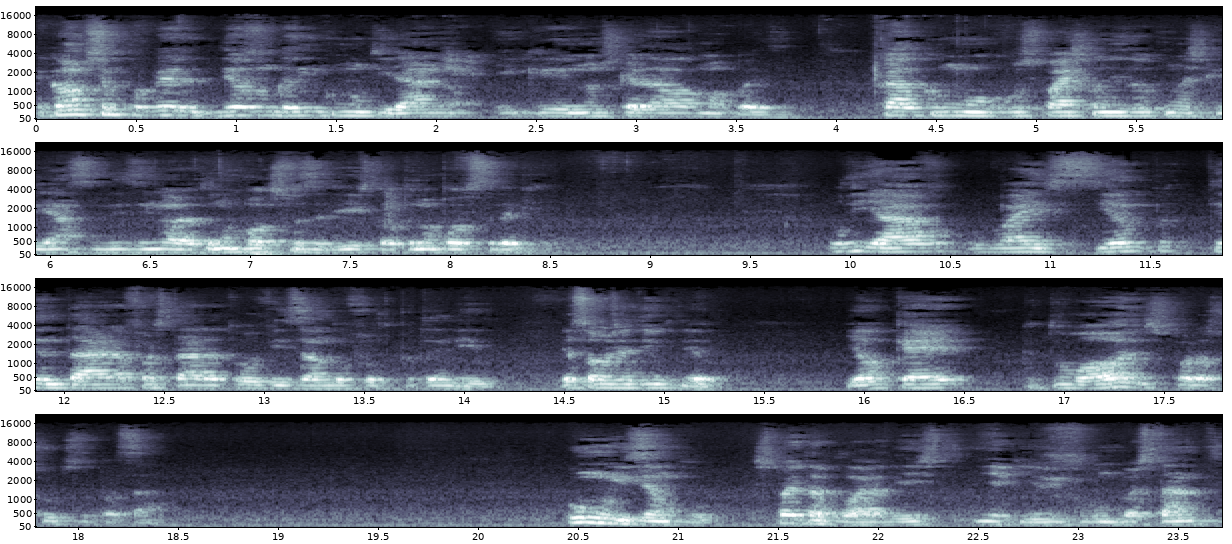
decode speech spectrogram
acabamos sempre por ver Deus um bocadinho como um tirano e que nos quer dar alguma coisa bocado como os pais quando educam as crianças dizem, olha, tu não podes fazer isto ou tu não podes fazer aquilo. O diabo vai sempre tentar afastar a tua visão do fruto pretendido. Esse é o objetivo dele. Ele quer que tu olhes para os frutos do passado. Um exemplo espetacular disto, e aqui eu incluo bastante,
